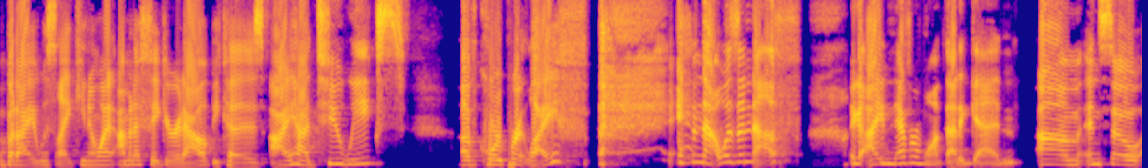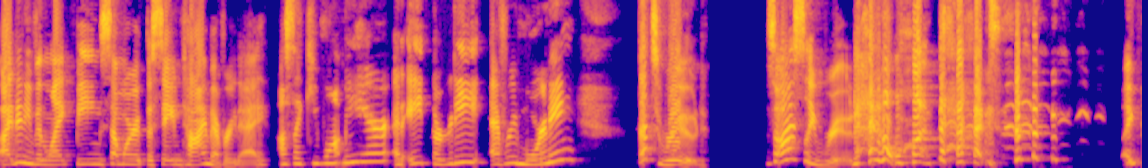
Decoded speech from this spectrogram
But I was like, you know what? I'm gonna figure it out because I had two weeks of corporate life and that was enough. Like I never want that again. Um, and so I didn't even like being somewhere at the same time every day. I was like, you want me here at 8:30 every morning? That's rude. It's honestly rude. I don't want that. like,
